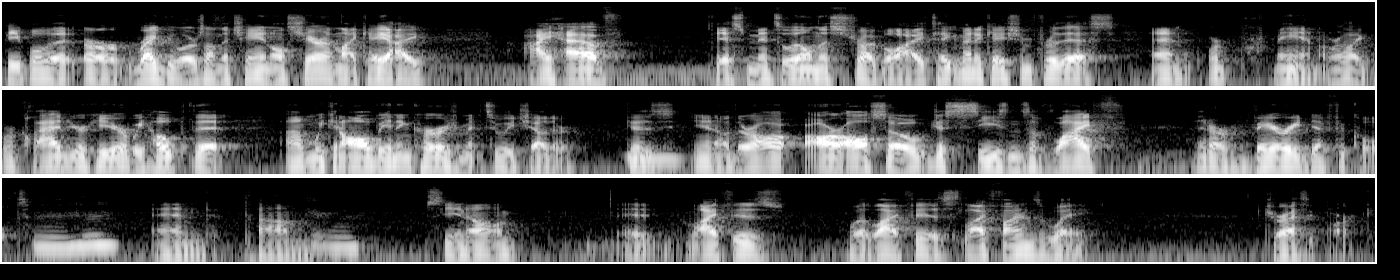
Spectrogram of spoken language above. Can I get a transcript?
people that are regulars on the channel sharing, like, hey, I, I have this mental illness struggle. I take medication for this. And we're, man, we're like, we're glad you're here. We hope that um, we can all be an encouragement to each other because mm-hmm. you know there are, are also just seasons of life that are very difficult. Mm-hmm. and um, so you know it, life is what life is. Life finds a way. Jurassic park.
